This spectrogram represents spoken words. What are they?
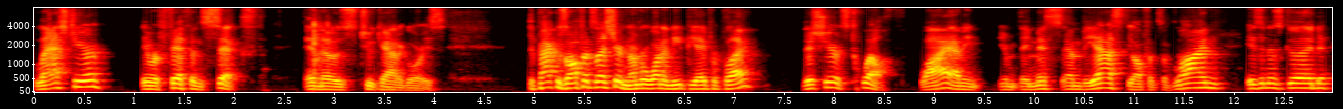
Last year, they were fifth and sixth in those two categories. The Packers offense last year, number one in EPA per play. This year, it's 12th. Why? I mean, they miss MVS. The offensive line isn't as good.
